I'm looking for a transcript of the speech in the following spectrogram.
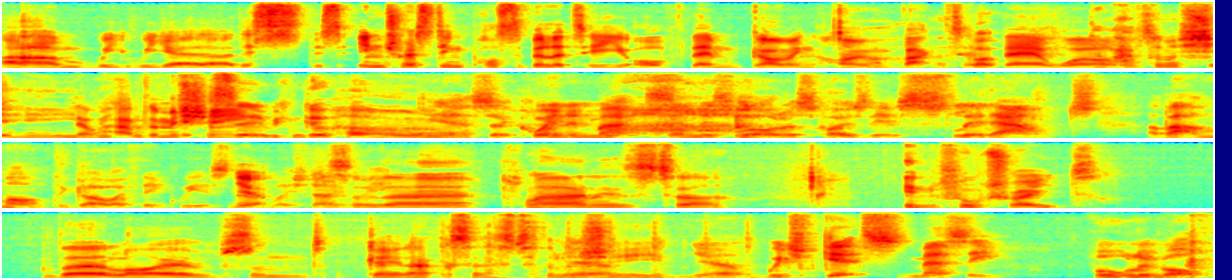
um, we we get uh, this this interesting possibility of them going home back to got- their world. They'll have the machine. They'll we have can the fix machine. It. We can go home. Yeah, so Quinn and Max on this world are supposedly have slid out about a month ago. I think we established, don't So we? their plan is to infiltrate their lives and gain access to the yeah, machine. yeah, which gets messy for all involved.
